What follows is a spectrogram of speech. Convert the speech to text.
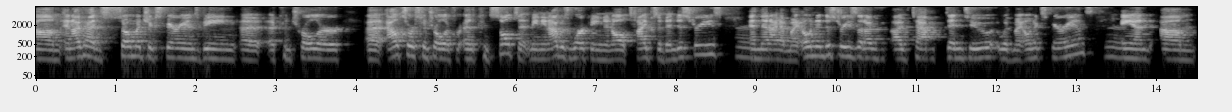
um, and i've had so much experience being a, a controller uh, outsource controller for a consultant meaning i was working in all types of industries Mm, and then i have my own industries that i've i've tapped into with my own experience. Mm, and um,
